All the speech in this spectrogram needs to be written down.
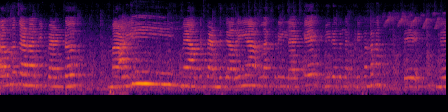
ਕੱਲ ਨੂੰ ਜਾਣਾ ਜੀ ਪਿੰਡ ਮਾਲੀ। ਮੈਂ ਆਪਣੇ ਪਿੰਡ ਜਾ ਰਹੀ ਹਾਂ ਲੱਕੜੀ ਲੈ ਕੇ। ਵੀਰੇ ਦੇ ਲੱਕੜੀ ਬੰਨਣ ਤੇ ਮੇਰੇ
